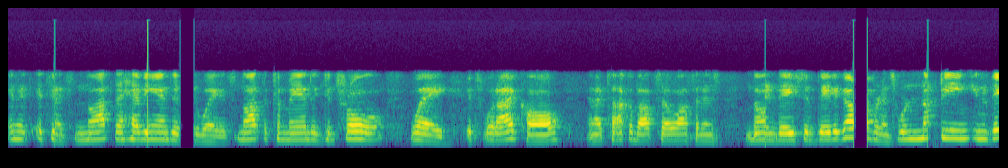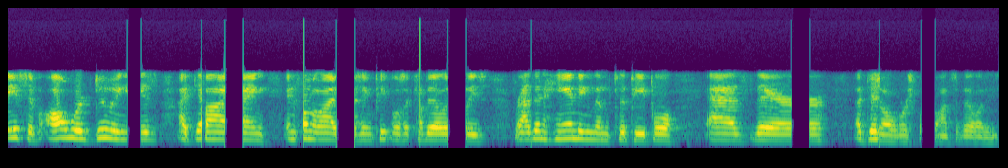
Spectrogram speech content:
And it, it's, it's not the heavy-handed way. It's not the command and control way. It's what I call, and I talk about so often, as non-invasive data governance. We're not being invasive. All we're doing is identifying and formalizing people's accountabilities rather than handing them to people as their additional responsibilities.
